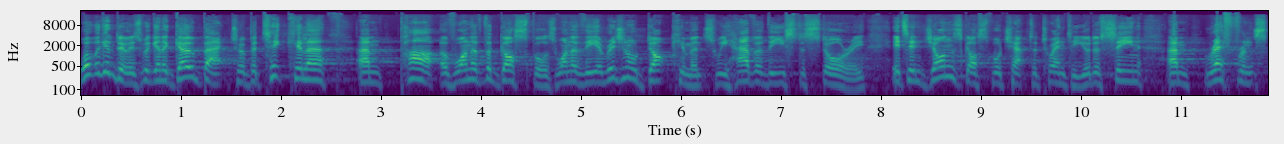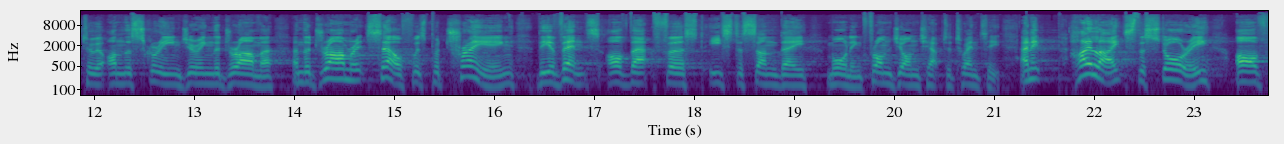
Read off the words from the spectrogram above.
What we're going to do is we're going to go back to a particular um, part of one of the Gospels, one of the original documents we have of the Easter story. It's in John's Gospel, chapter 20. You'd have seen um, reference to it on the screen during the drama, and the drama itself was portraying the events of that first Easter Sunday morning from John chapter 20. And it highlights the story of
